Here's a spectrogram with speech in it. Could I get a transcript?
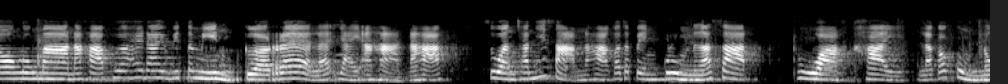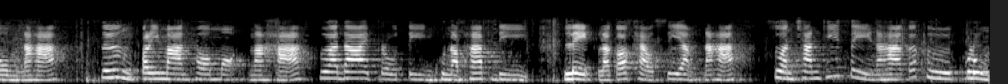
ลองลงมานะคะ เพื่อให้ได้วิตามิน เกลือแร่และใยอาหารนะคะ ส่วนชั้นที่3นะคะ ก็จะเป็นกลุ่มเนื้อสัตว์ถั่วไข่ แล้วก็กลุ่มนมนะคะ ซึ่งปริมาณพอเหมาะนะคะ เพื่อได้โปรตีนคุณภาพดี เหล็กแล้วก็แคลเซียมนะคะ ส่วนชั้นที่ 4 นะคะ ก็คือกลุ่ม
